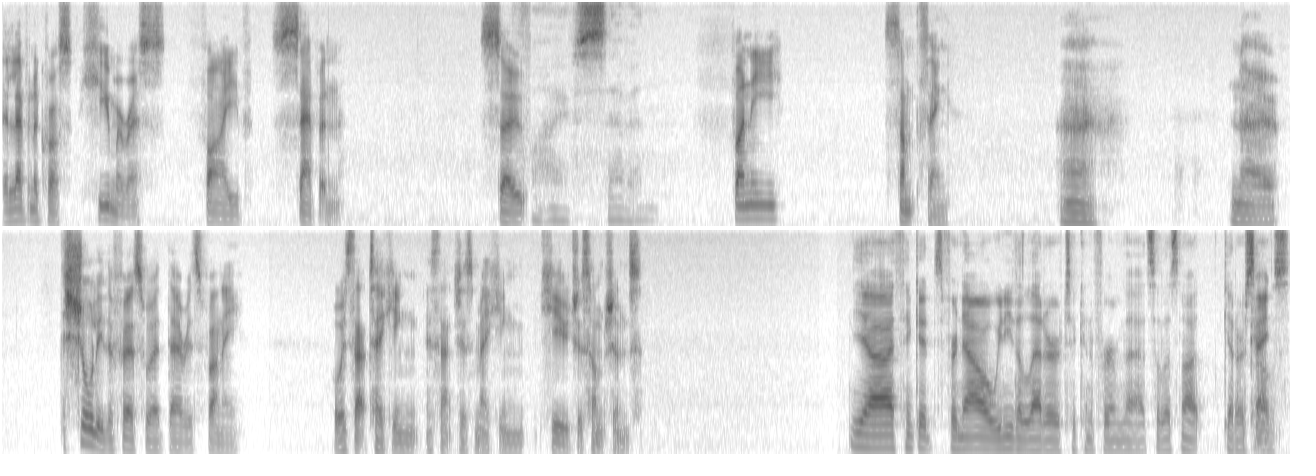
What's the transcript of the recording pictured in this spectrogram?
11 across humorous, 5 7. So Five, seven. funny something. Ah. no. Surely the first word there is funny. Or is that taking is that just making huge assumptions? Yeah, I think it's for now. We need a letter to confirm that. So let's not get ourselves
